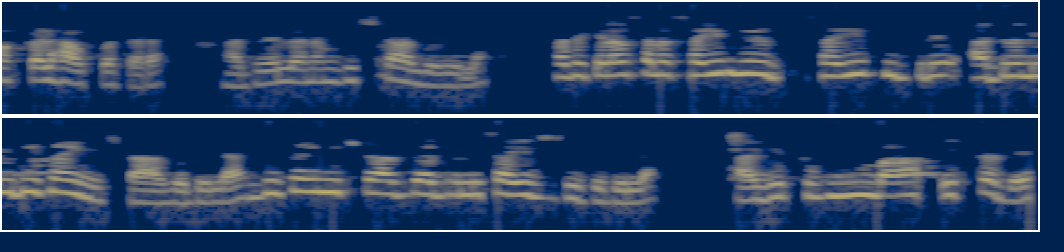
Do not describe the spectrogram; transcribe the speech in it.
ಮಕ್ಕಳು ಹಾಕುವ ತರ. ಅದೆಲ್ಲ ನಮ್ಗೆ ಇಷ್ಟ ಆಗುದಿಲ್ಲ. ಮತ್ತೆ ಕೆಲವು ಸಲ ಸೈಜ್ ಸೈಜ್ ಇದ್ರೆ ಅದರಲ್ಲಿ ಡಿಸೈನ್ ಇಷ್ಟ ಆಗುದಿಲ್ಲ. ಡಿಸೈನ್ ಇಷ್ಟ ಆದ್ರೆ ಅದರಲ್ಲಿ ಸೈಜ್ ಸಿಗುದಿಲ್ಲ. ಹಾಗೆ ತುಂಬಾ ಇರ್ತದೆ.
